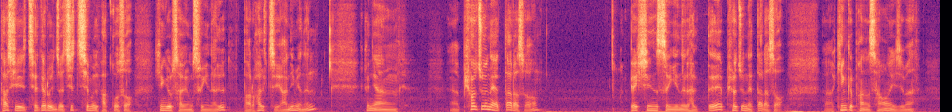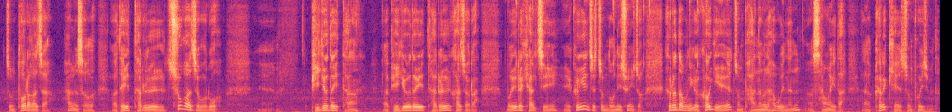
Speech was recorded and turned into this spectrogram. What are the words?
다시 제대로 이제 지침을 바꿔서 긴급 사용 승인을 바로 할지 아니면은 그냥 어, 표준에 따라서 백신 승인을 할 때 표준에 따라서 어, 긴급한 상황이지만 좀 돌아가자 하면서 어, 데이터를 추가적으로 비교 데이터 비교 데이터를 가져라. 뭐 이렇게 할지 예, 그게 이제 좀 논의 중이죠. 그러다 보니까 거기에 좀 반응을 하고 있는 상황이다. 그렇게 좀 보여집니다.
